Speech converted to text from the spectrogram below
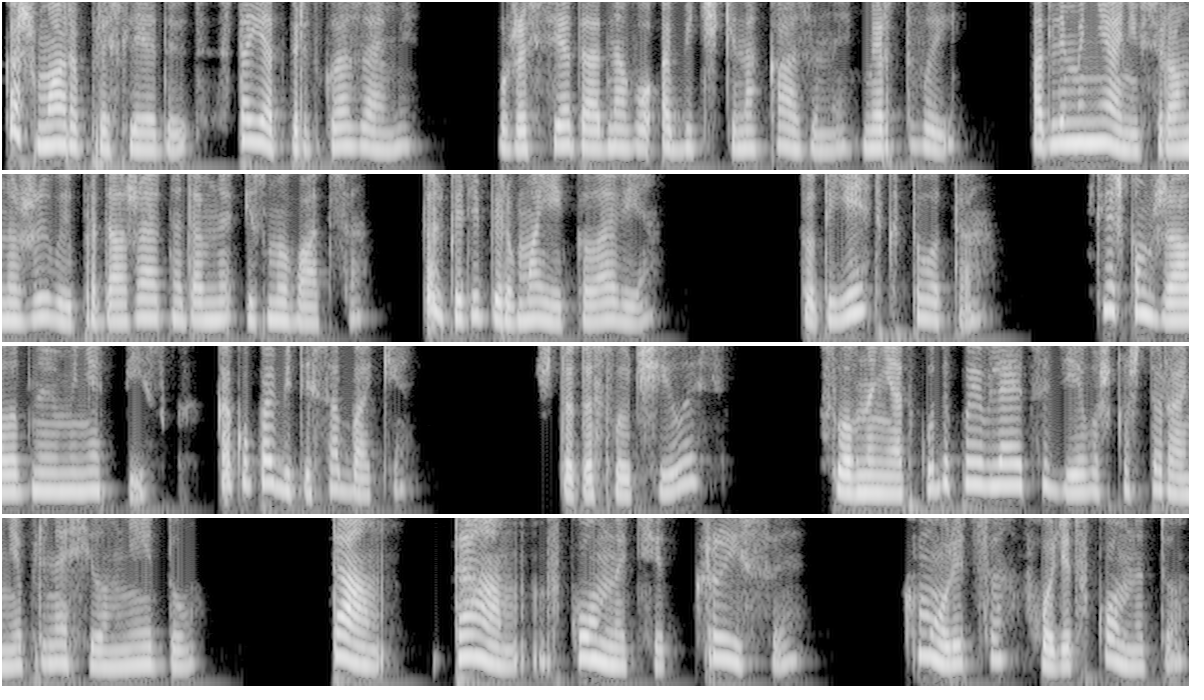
Кошмары преследуют, стоят перед глазами. Уже все до одного обидчики наказаны, мертвы. А для меня они все равно живы и продолжают надо мной измываться. Только теперь в моей голове. Тут есть кто-то. Слишком жалобный у меня писк, как у побитой собаки. Что-то случилось? Словно ниоткуда появляется девушка, что ранее приносила мне еду. Там, там, в комнате, крысы. Хмурится, входит в комнату.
